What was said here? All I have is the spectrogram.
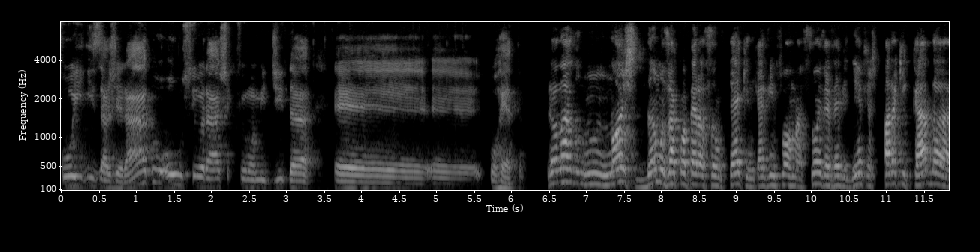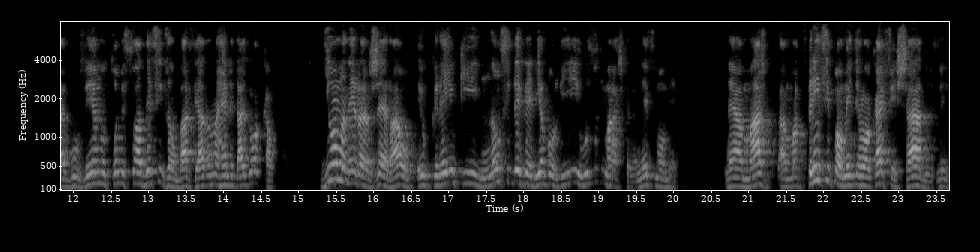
foi exagerado ou o senhor acha que foi uma medida é, é correta? Leonardo, nós damos à cooperação técnica as informações, as evidências para que cada governo tome sua decisão baseada na realidade local. De uma maneira geral, eu creio que não se deveria abolir o uso de máscara nesse momento. Né? Principalmente em locais fechados. Né?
